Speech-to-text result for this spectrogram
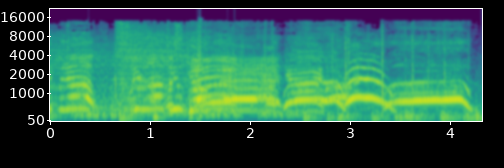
Keep it up! We love you, go, Ben! Ben! Woo!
